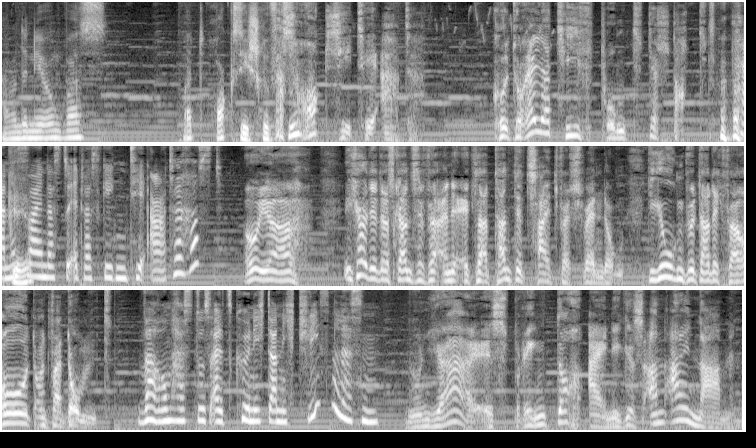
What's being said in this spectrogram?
Haben wir denn hier irgendwas? Was? Das Roxy-Schriftzug? Roxy-Theater. Kultureller Tiefpunkt der Stadt. Kann Okay. es sein, dass du etwas gegen Theater hast? Oh ja, ich halte das Ganze für eine eklatante Zeitverschwendung. Die Jugend wird dadurch verroht und verdummt. Warum hast du es als König dann nicht schließen lassen? Nun ja, es bringt doch einiges an Einnahmen.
